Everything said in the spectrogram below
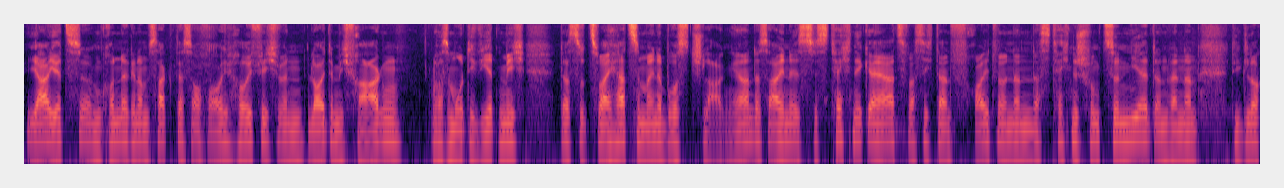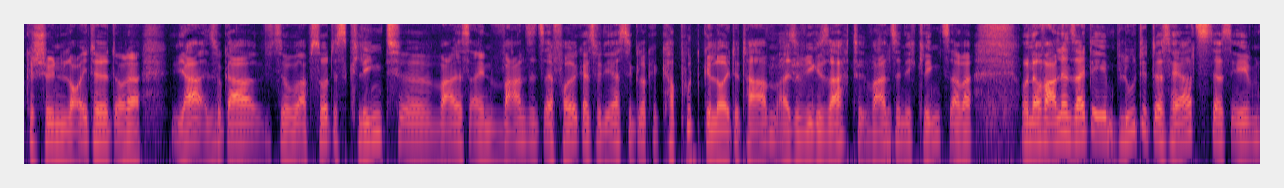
ja jetzt im Grunde genommen sage das auch häufig, wenn Leute mich fragen, was motiviert mich, dass so zwei Herzen in meiner Brust schlagen. Ja? Das eine ist das Technikerherz, was sich dann freut, wenn dann das technisch funktioniert und wenn dann die Glocke schön läutet oder ja, sogar so absurd es klingt, äh, war es ein Wahnsinnserfolg, als wir die erste Glocke kaputt geläutet haben. Also wie gesagt, wahnsinnig klingt's, aber und auf der anderen Seite eben blutet das Herz, dass eben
